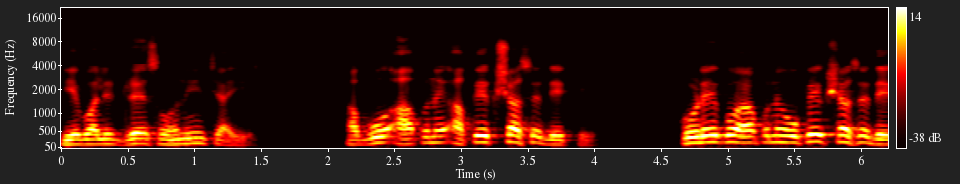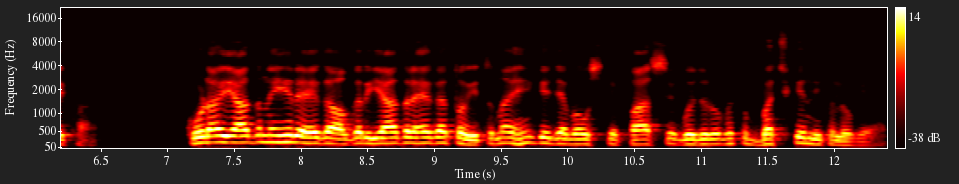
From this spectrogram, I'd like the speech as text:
ये वाली ड्रेस होनी चाहिए। अब वो आपने अपेक्षा से देखी। कूड़े को आपने उपेक्षा से देखा। कूड़ा याद नहीं रहेगा। अगर याद रहेगा तो इतना ही कि जब उसके पास से गुजरोगे तो बच के निकलोगे आप।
